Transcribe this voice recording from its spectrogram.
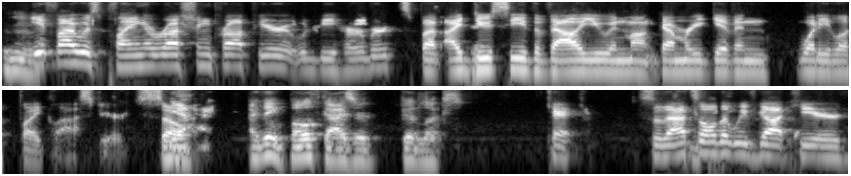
mm-hmm. if I was playing a rushing prop here, it would be Herbert's, but I do see the value in Montgomery given what he looked like last year. So yeah, I think both guys are good looks. Okay. So that's all that we've got here.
